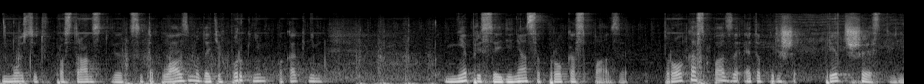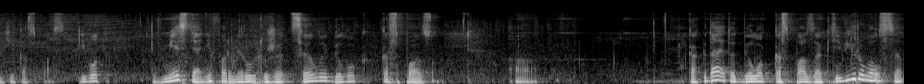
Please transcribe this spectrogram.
носят в пространстве цитоплазмы до тех пор, к ним, пока к ним не присоединятся прокаспазы. Прокаспазы – это предшественники каспаз. И вот вместе они формируют уже целый белок каспазу. А, когда этот белок каспаза активировался,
